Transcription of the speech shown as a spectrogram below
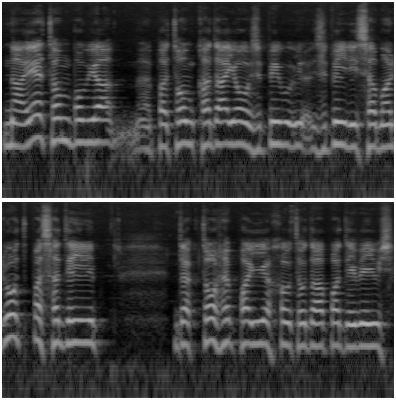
На этом був я, потім, коли його збив, збили самоліт, посадили, так теж поїхав туди, подивився,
